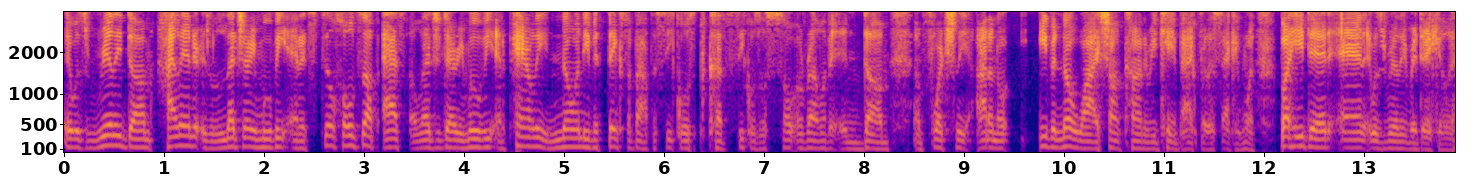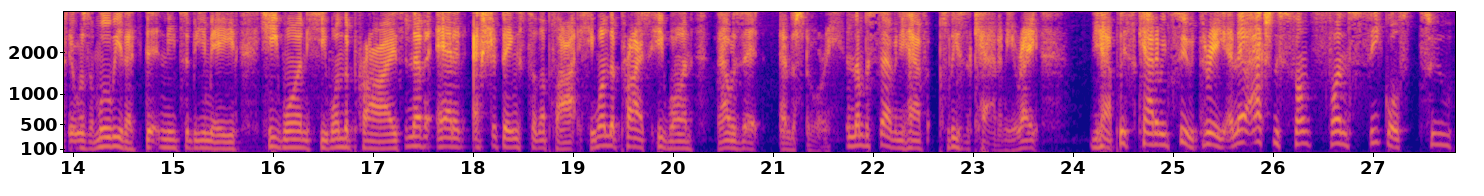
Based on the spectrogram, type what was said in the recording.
It was really dumb. Highlander is a legendary movie, and it still holds up as a legendary movie. And apparently, no one even thinks about the sequels because the sequels are so irrelevant and dumb. Unfortunately, I don't know even know why Sean Connery came back for the second one, but he did, and it was really ridiculous. It was a movie that didn't need to be made. He won. He won the prize. Never added extra things to the plot. He won the prize. He won. That was it. End of story. And number seven, you have Police Academy, right? Yeah, Police Academy 2, 3, and there are actually some fun sequels to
